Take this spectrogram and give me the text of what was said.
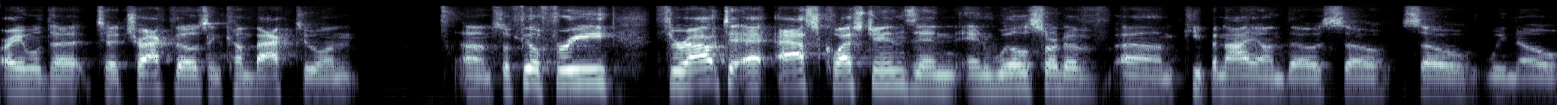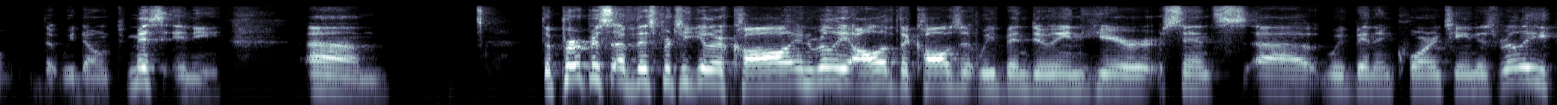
are able to to track those and come back to them um, so feel free throughout to ask questions and, and we'll sort of um, keep an eye on those so, so we know that we don't miss any. Um, the purpose of this particular call and really all of the calls that we've been doing here since uh, we've been in quarantine is really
